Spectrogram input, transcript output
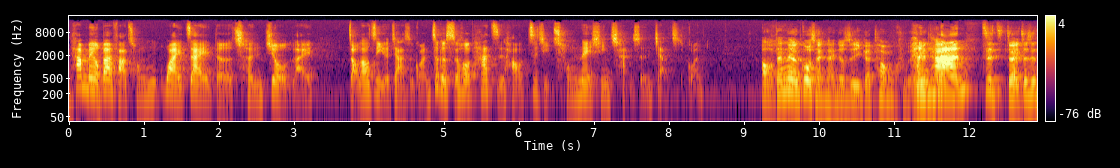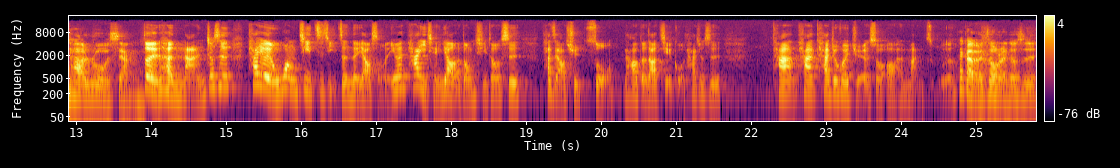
他没有办法从外在的成就来找到自己的价值观。这个时候，他只好自己从内心产生价值观。哦，oh, 但那个过程可能就是一个痛苦的，很难。自对，这是他的弱项。对，很难，就是他有点忘记自己真的要什么，因为他以前要的东西都是他只要去做，然后得到结果，他就是。他他他就会觉得说，哦，很满足了。他感觉这种人就是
